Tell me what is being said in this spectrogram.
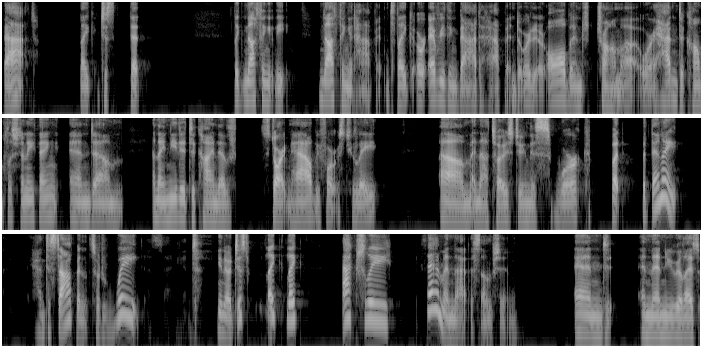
bad, like just that, like nothing nothing had happened, like, or everything bad had happened, or it had all been trauma, or I hadn't accomplished anything. And, um, and I needed to kind of start now before it was too late. Um, and that's why I was doing this work. But but then I had to stop and sort of wait a second, you know, just like like actually examine that assumption. And and then you realize,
